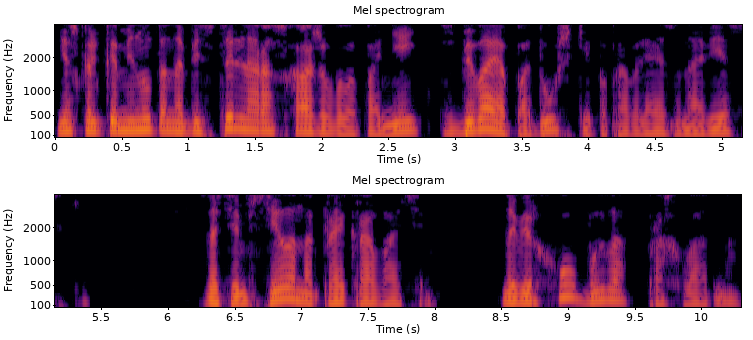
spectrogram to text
Несколько минут она бесцельно расхаживала по ней, взбивая подушки, поправляя занавески. Затем села на край кровати. Наверху было прохладно.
